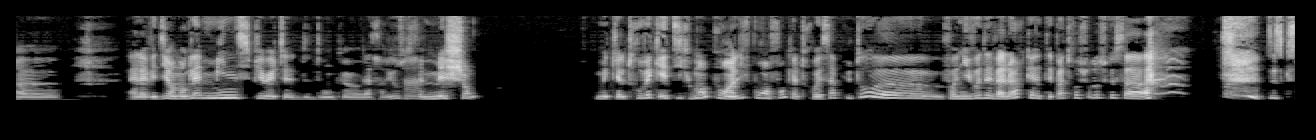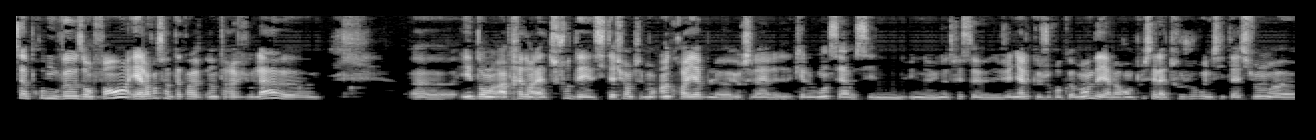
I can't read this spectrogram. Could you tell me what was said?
euh, elle avait dit en anglais mean spirited, donc euh, la traduction ce serait hmm. méchant, mais qu'elle trouvait qu'éthiquement, pour un livre pour enfants, qu'elle trouvait ça plutôt, euh, enfin au niveau des valeurs, qu'elle n'était pas trop sûre de ce que ça, de ce que ça promouvait aux enfants. Et alors dans cette interview-là, euh, euh, et dans après dans a toujours des citations absolument incroyables euh, Ursula K. Le Guin c'est une, une, une, autrice euh, géniale que je recommande et alors en plus elle a toujours une citation euh,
